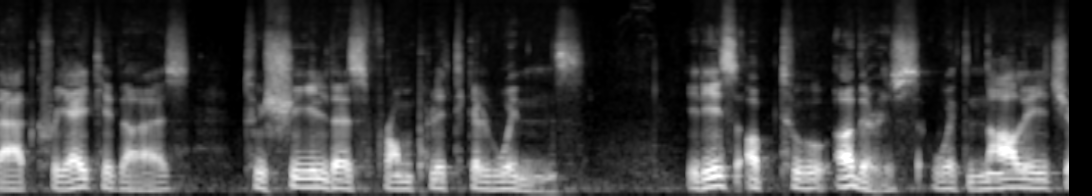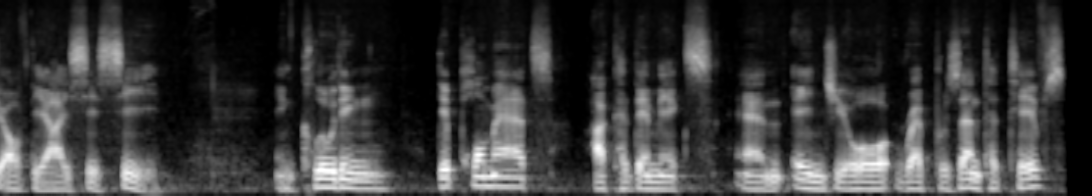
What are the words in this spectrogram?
that created us to shield us from political winds. It is up to others with knowledge of the ICC, including diplomats, academics, and NGO representatives,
